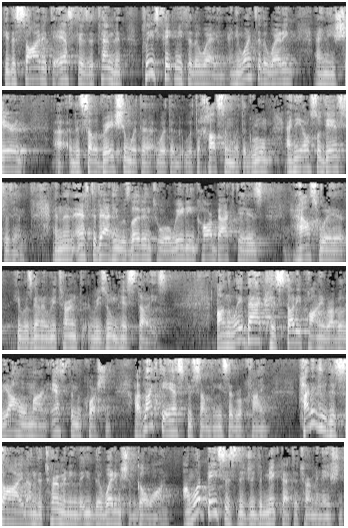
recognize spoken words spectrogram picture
He decided to ask his attendant, please take me to the wedding. And he went to the wedding and he shared uh, the celebration with the, with the, with the chassan, with the groom, and he also danced with him. And then after that, he was led into a waiting car back to his house where he was going to return, to, resume his studies. On the way back, his study partner, Rabbi Eliyahu Mann, asked him a question. I'd like to ask you something, he said, Reb Chaim. How did you decide on determining that the wedding should go on? On what basis did you make that determination?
